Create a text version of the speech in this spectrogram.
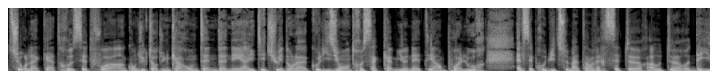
Sur l'A4, cette fois, un conducteur d'une quarantaine d'années a été tué dans la collision entre sa camionnette et un poids lourd. Elle s'est produite ce matin vers 7 heures à hauteur d'Aïe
